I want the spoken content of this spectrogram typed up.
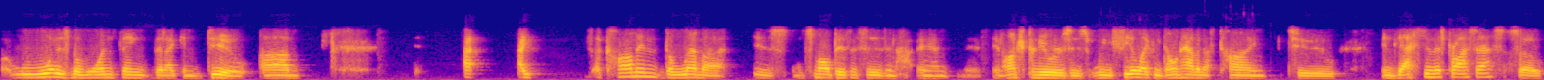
what is the one thing that I can do? Um, I, I, a common dilemma is small businesses and and and entrepreneurs is we feel like we don't have enough time to invest in this process. So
